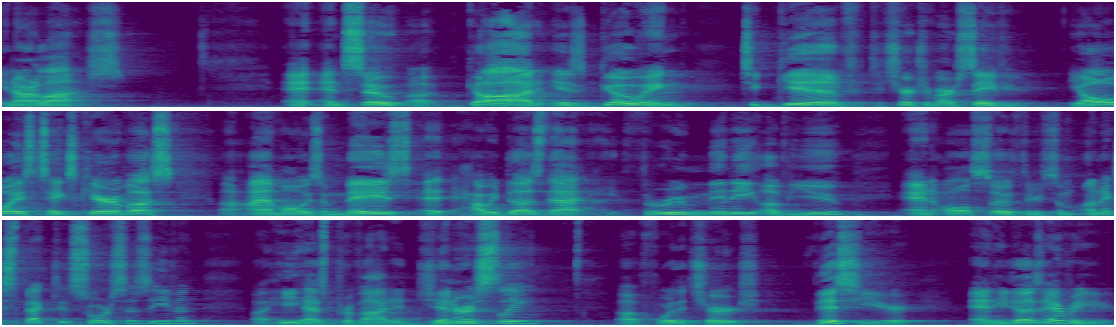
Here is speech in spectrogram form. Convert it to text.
in our lives. And, and so uh, God is going to give to Church of Our Savior. He always takes care of us. Uh, I am always amazed at how He does that through many of you and also through some unexpected sources, even. Uh, he has provided generously uh, for the church this year, and He does every year.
